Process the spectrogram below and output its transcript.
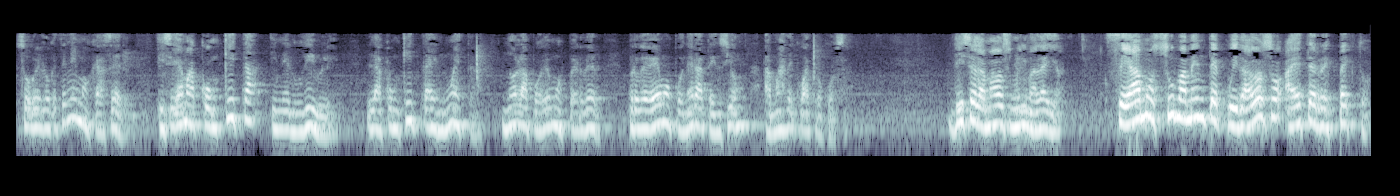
sobre lo que tenemos que hacer. Y se llama conquista ineludible. La conquista es nuestra, no la podemos perder, pero debemos poner atención a más de cuatro cosas. Dice el amado señor Himalaya, seamos sumamente cuidadosos a este respecto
